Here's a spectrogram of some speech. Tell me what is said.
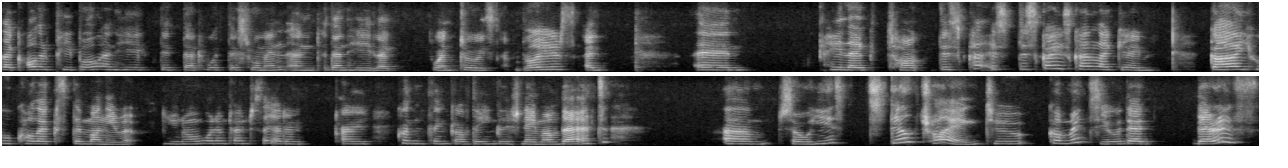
like other people and he did that with this woman and then he like went to his employers and and he like talk this guy is this guy is kind of like a guy who collects the money you know what i'm trying to say? I don't i couldn't think of the english name of that. Um so he's still trying to convince you that there is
